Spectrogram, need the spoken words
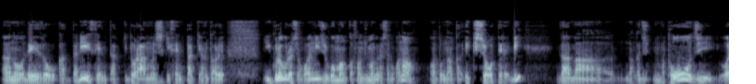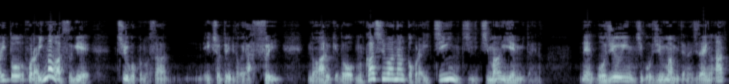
あの、冷蔵庫買ったり、洗濯機、ドラム式洗濯機なんてあれ、いくらぐらいしたのかな ?25 万か30万ぐらいしたのかな？あとなんか液晶テレビがまあ、なんかじ、まあ、当時、割と、ほら、今はすげえ中国のさ、液晶テレビとか安いのあるけど、昔はなんかほら、1インチ1万円みたいな。ね、50インチ50万みたいな時代があっ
